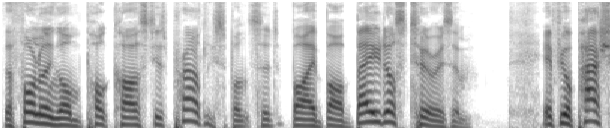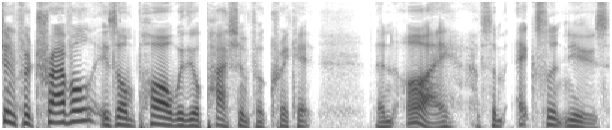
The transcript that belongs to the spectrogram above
The following on podcast is proudly sponsored by Barbados Tourism. If your passion for travel is on par with your passion for cricket, then I have some excellent news.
